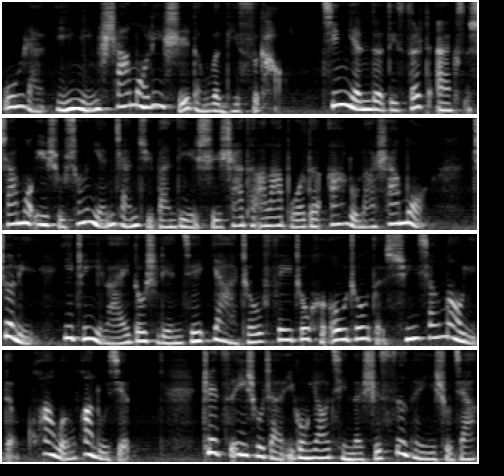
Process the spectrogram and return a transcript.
污染、移民、沙漠历史等问题思考。今年的 Desert X 沙漠艺术双年展举办地是沙特阿拉伯的阿鲁拉沙漠，这里一直以来都是连接亚洲、非洲和欧洲的熏香贸易的跨文化路线。这次艺术展一共邀请了十四位艺术家，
